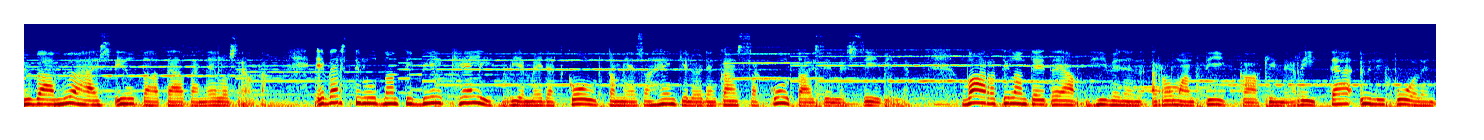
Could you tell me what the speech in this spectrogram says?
Hyvää myöhäisiltaa täältä neloselta. Everstiluutnantti Bill Kelly vie meidät kouluttamiensa henkilöiden kanssa kultaisille siiville. Vaaratilanteita ja hivenen romantiikkaakin riittää yli puolen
